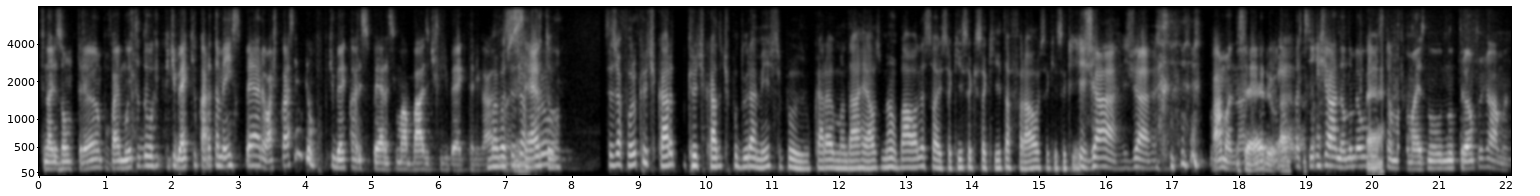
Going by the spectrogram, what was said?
finalizou um trampo, vai muito do feedback que o cara também espera. Eu acho que o cara sempre tem um feedback que o cara espera, assim, uma base de feedback, tá ligado? Mas você já certo. Foram vocês já foram criticar, criticado, tipo, duramente, tipo, o cara mandar a real, não, bah, olha só, isso aqui, isso aqui, isso aqui, tá fral, isso aqui, isso aqui. Já, já. Ah, mano. Sério? Ah. Assim já, não no meu é. Insta, mano, mas no, no trampo já, mano.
